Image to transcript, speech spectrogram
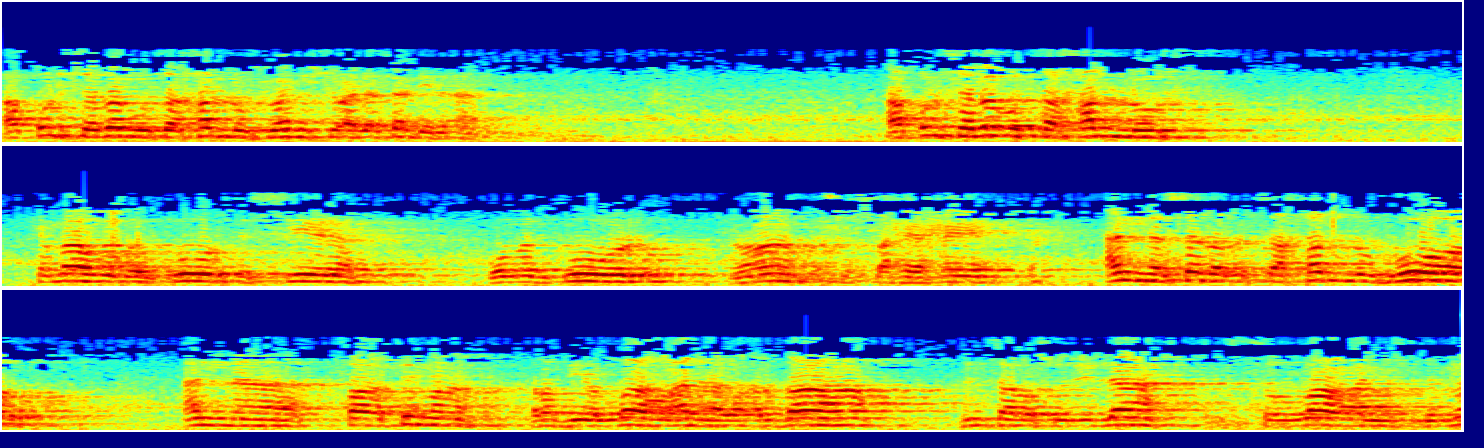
أقول سبب تخلف وهذا السؤال الثاني الآن. أقول سبب التخلف كما هو مذكور في السيرة ومذكور في الصحيحين أن سبب التخلف هو أن فاطمة رضي الله عنها وأرضاها بنت رسول الله صلى الله عليه وسلم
